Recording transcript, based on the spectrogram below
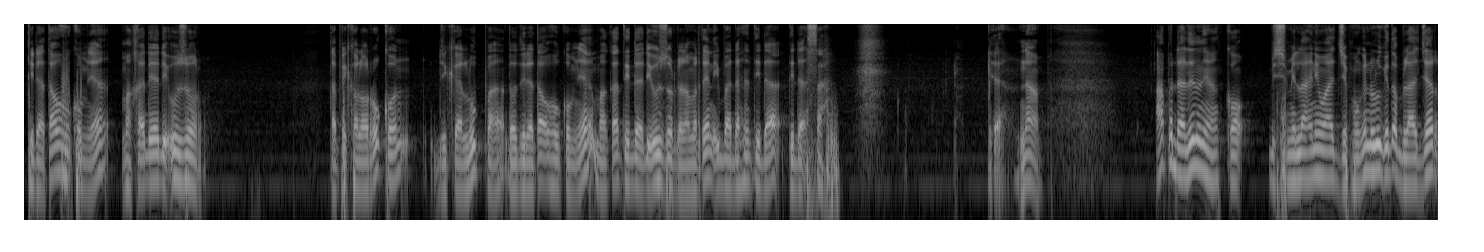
tidak tahu hukumnya, maka dia diuzur. Tapi kalau rukun jika lupa atau tidak tahu hukumnya maka tidak diuzur dalam artian ibadahnya tidak tidak sah. Ya. Nah, apa dalilnya kok bismillah ini wajib? Mungkin dulu kita belajar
